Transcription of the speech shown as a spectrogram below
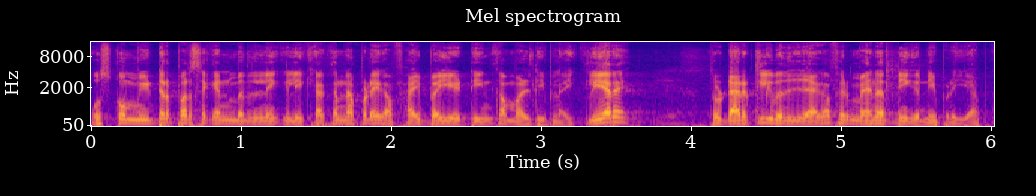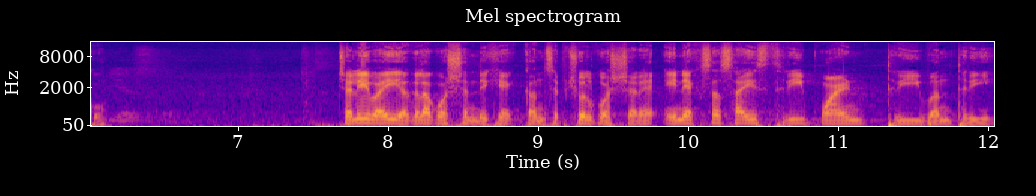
उसको मीटर पर सेकेंड बदलने के लिए क्या करना पड़ेगा? फाइव बाई एटीन का मल्टीप्लाई। क्लियर है? तो डायरेक्टली बदल जाएगा, फिर मेहनत नहीं करनी पड़ेगी आपको। चलिए भाई, अगला क्वेश्चन देखें। कंसेप्चुअल क्वेश्चन है। In exercise three point three one three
